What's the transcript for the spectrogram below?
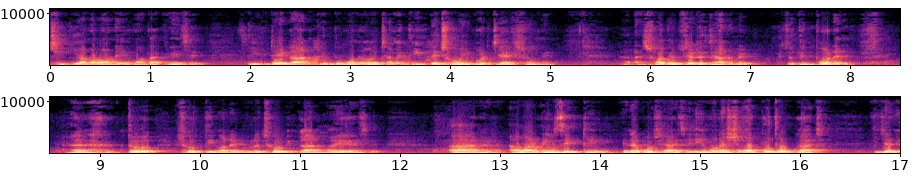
চিকি আমার অনেক মাথা খেয়েছে। তিনটে গান কিন্তু মনে হচ্ছে আমি তিনটে ছবি করছি একসঙ্গে। সদীপ সেটা জানবে কিছুদিন পরে। হ্যাঁ তো সত্যি অনেকগুলো ছবি, গান হয়ে গেছে। আর আমার মিউজিক টিম এরা বসে আছে। ইমনের সঙ্গে প্রথম কাজ, কি জানি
